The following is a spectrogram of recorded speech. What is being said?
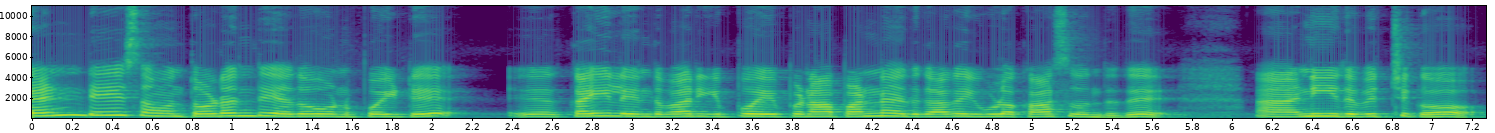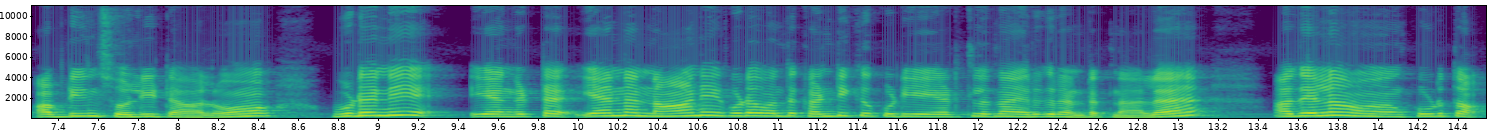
டென் டேஸ் அவன் தொடர்ந்து ஏதோ ஒன்று போயிட்டு கையில் இந்த மாதிரி இப்போ இப்போ நான் பண்ண இதுக்காக இவ்வளோ காசு வந்தது நீ இதை வச்சுக்கோ அப்படின்னு சொல்லிட்டாலும் உடனே என்கிட்ட ஏன்னா நானே கூட வந்து கண்டிக்கக்கூடிய இடத்துல தான் இருக்கிறன்றதுனால அதெல்லாம் அவன் கொடுத்தான்.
